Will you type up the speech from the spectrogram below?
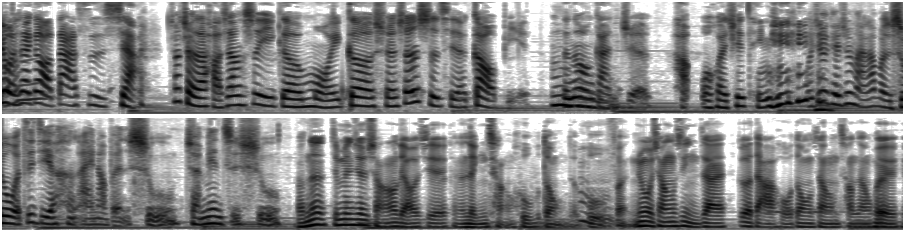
因为我现在刚好大四下，嗯、就觉得好像是一个某一个学生时期的告别的那种感觉。嗯好，我回去听。我觉得可以去买那本书，我自己也很爱那本书《转变之书》。反正这边就想要聊一些可能临场互动的部分，嗯、因为我相信你在各大活动上常常会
